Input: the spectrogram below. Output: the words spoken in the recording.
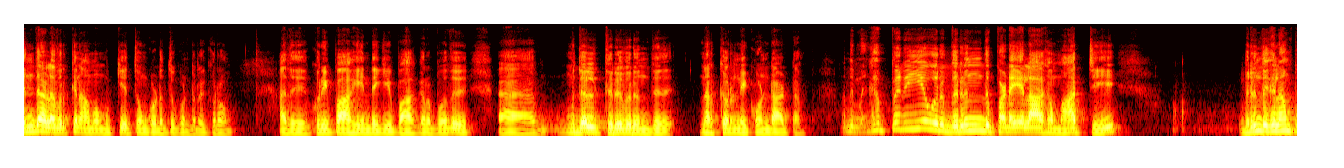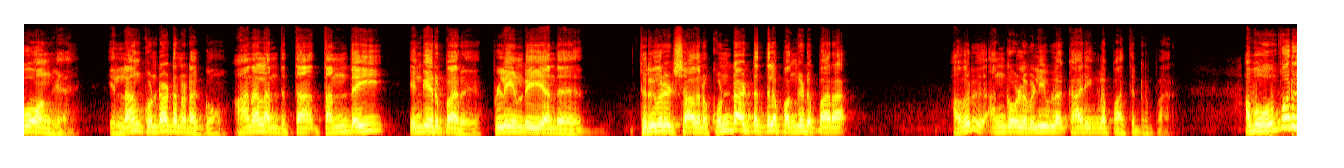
எந்த அளவிற்கு நாம முக்கியத்துவம் கொடுத்து கொண்டிருக்கிறோம்? அது குறிப்பாக இன்றைக்கு பார்க்குற போது முதல் திருவிருந்து நற்கருணை கொண்டாட்டம். அது மிகப்பெரிய ஒரு விருந்து படையலாக மாற்றி விருந்துக்கெல்லாம் போவாங்க. எல்லாம் கொண்டாட்டம் நடக்கும். ஆனால் அந்த த தந்தை எங்கே இருப்பார்? பிள்ளையினுடைய அந்த திருவருட் சாதன கொண்டாட்டத்தில் பங்கெடுப்பாரா? அவர் அங்கே உள்ள வெளி உள்ள காரியங்களை பார்த்துட்டு இருப்பார். அப்போ ஒவ்வொரு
